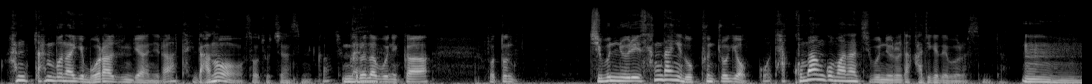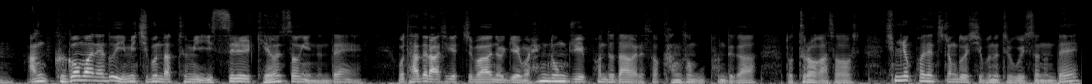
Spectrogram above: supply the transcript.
한, 한 분에게 몰아준 게 아니라 다 나눠서 줬지 않습니까? 네. 그러다 보니까 어떤 지분율이 상당히 높은 쪽이 없고 다 고만고만한 지분율을 다 가지게 돼버렸습니다. 음. 안, 그것만 해도 이미 지분 다툼이 있을 개연성이 있는데 뭐 다들 아시겠지만 여기에 뭐 행동주의 펀드다 그래서 강성부 펀드가 또 들어가서 16% 정도의 지분을 들고 있었는데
